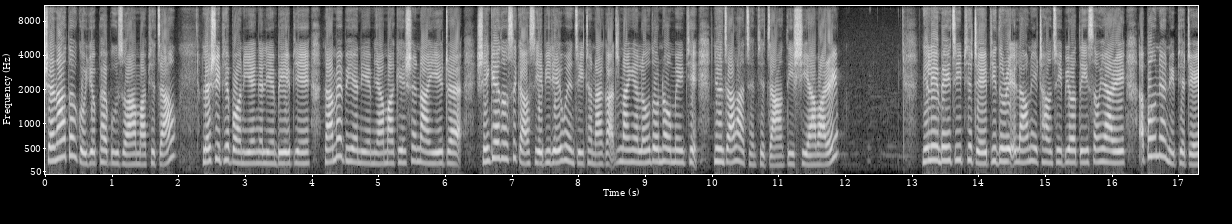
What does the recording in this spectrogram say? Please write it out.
ရန်နာတုတ်ကိုရွတ်ဖတ်ပူဇော်မှာဖြစ်ကြောင်းလက်ရှိဖြစ်ပေါ်နေတဲ့ငလျင်ဘေးအပြင်လာမယ့်ဘေးရနေများမှာကင်းရှင်းနိုင်ရေးအတွက်ရင်းကဲသောစစ်ကောင်စီရဲ့ပြည်ထောင်ဝင်ကြီးဌာနကတနိုင်ငံလုံးသို့နှုတ်မိတ်ဖြင့်ညွှန်ကြားလာခြင်းဖြစ်ကြောင်းသိရှိရပါတယ်။ ငလင်ဘေးကြီးဖြစ်တဲ့ပြည်သူတွေအလောင်းတွေထောင်ချီပြီးတော့သေဆုံးရတဲ့အပုံနဲ့တွေဖြစ်တဲ့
